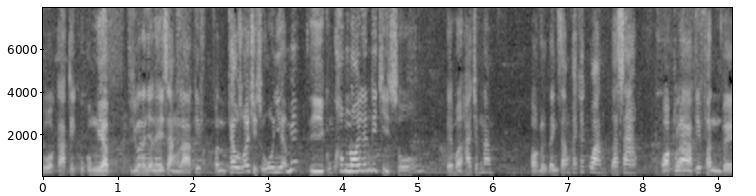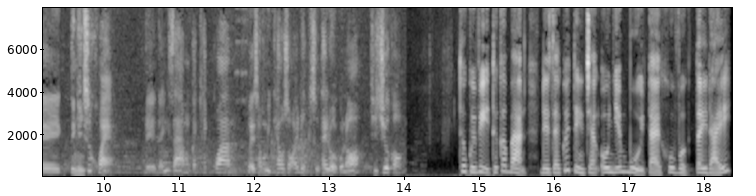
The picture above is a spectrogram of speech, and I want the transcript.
của các cái khu công nghiệp thì chúng ta nhận thấy rằng là cái phần theo dõi chỉ số ô nhiễm ấy thì cũng không nói đến cái chỉ số PM2.5 hoặc được đánh giá một cách khách quan ra sao hoặc là cái phần về tình hình sức khỏe để đánh giá một cách khách quan để sau mình theo dõi được sự thay đổi của nó thì chưa có. Thưa quý vị, thưa các bạn, để giải quyết tình trạng ô nhiễm bụi tại khu vực Tây Đáy,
